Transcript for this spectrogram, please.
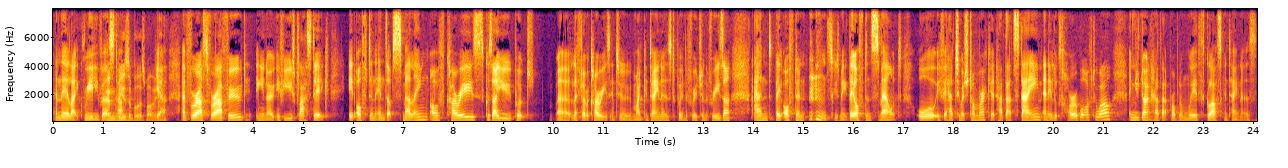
and they're like really versatile. and reusable as well. Yeah. And for us, for our food, you know, if you use plastic, it often ends up smelling of curries because I you put uh, leftover curries into my containers to put in the fridge and the freezer, and they often, excuse me, they often smelt. Or if it had too much turmeric, it'd have that stain, and it looks horrible after a while. And you don't have that problem with glass containers.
